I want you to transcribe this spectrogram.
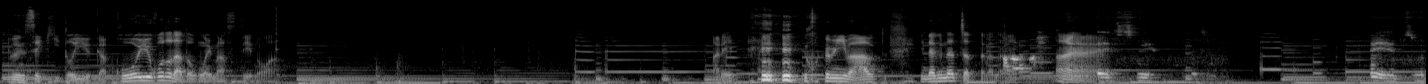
分析というか、こういうことだと思いますっていうのは。あれ？暦今アウト、いなくなっちゃったかな？はいはい。えっとね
